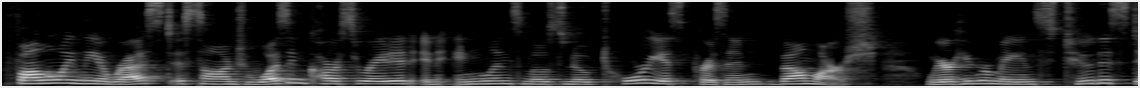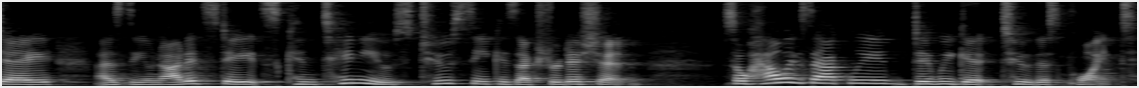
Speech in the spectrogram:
Following the arrest, Assange was incarcerated in England's most notorious prison, Belmarsh, where he remains to this day as the United States continues to seek his extradition. So, how exactly did we get to this point?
